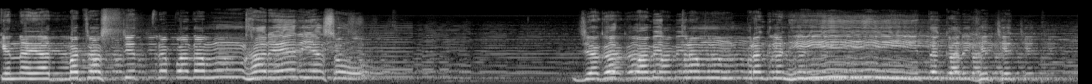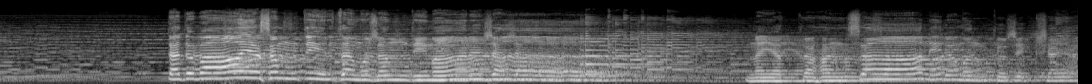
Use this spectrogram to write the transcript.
कि नयद्वचित्र पदम हरेर्यसो। जगत पवित्रम प्रगृहीत करचित तद्वायसम तीर्थमुसंति मानसा। नयत्र हंसा निरमंतु शिक्षया।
